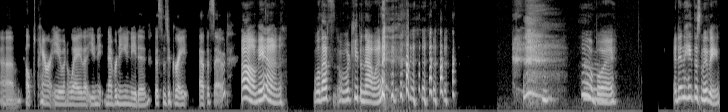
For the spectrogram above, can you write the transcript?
um, helped parent you in a way that you ne- never knew you needed, this is a great episode. Oh man. Well, that's we're keeping that one. oh boy. I didn't hate this movie.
